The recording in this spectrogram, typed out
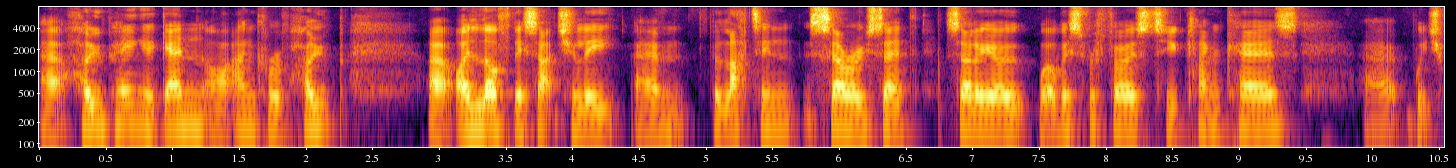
Uh, hoping again, our anchor of hope. Uh, I love this actually. Um, the Latin Cero said Celio. Well, this refers to Clancaires, uh, which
